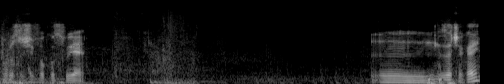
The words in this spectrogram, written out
Po prostu się fokusuje. Mm, zaczekaj.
